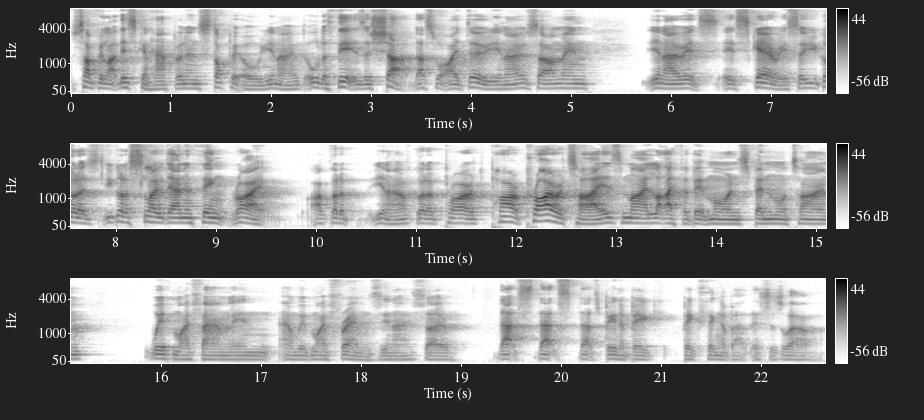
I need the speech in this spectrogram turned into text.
something like this can happen and stop it all. You know, all the theaters are shut. That's what I do. You know, so I mean, you know, it's it's scary. So you got to you got to slow down and think. Right, I've got to you know I've got to prior, prior, prioritize my life a bit more and spend more time with my family and and with my friends. You know, so that's that's that's been a big big thing about this as well.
